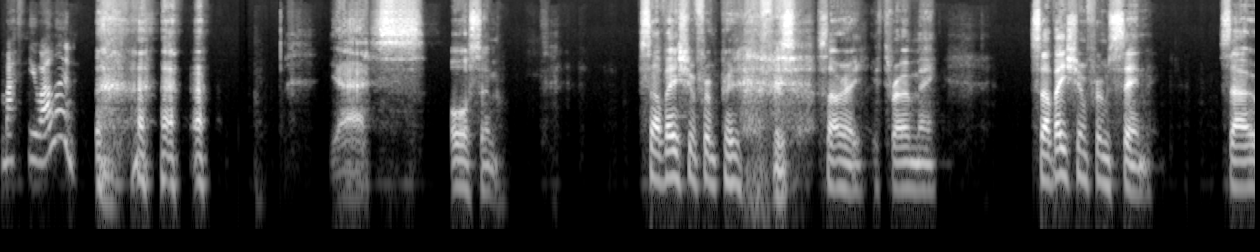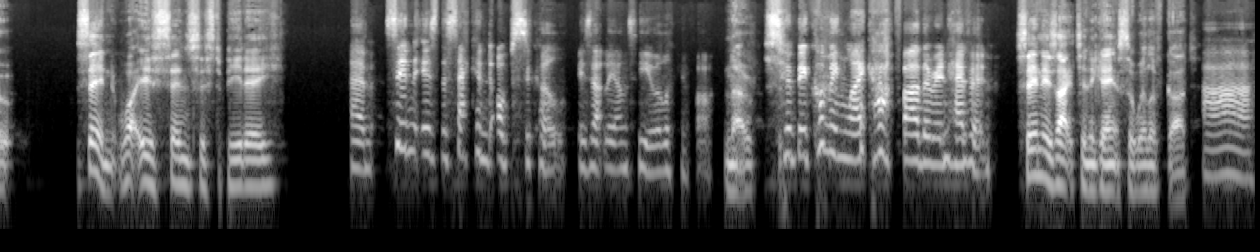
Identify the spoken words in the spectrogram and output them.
Matthew Allen. yes. Awesome. Salvation from sorry, you're throwing me. Salvation from sin. So sin, what is sin, Sister PD? Um, sin is the second obstacle. Is that the answer you were looking for? No. To becoming like our Father in heaven. Sin is acting against the will of God. Ah,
